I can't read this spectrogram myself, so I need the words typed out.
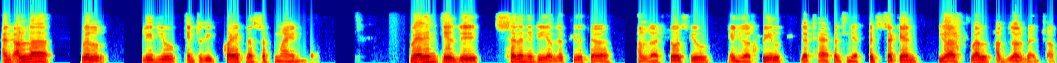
and Allah will lead you into the quietness of mind, wherein is the serenity of the future. Allah shows you in your field that happens in a split second. You are well observant of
